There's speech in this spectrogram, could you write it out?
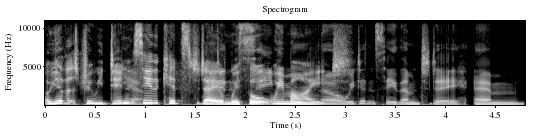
Oh yeah, that's true. We didn't Yeah. see the kids today, and we thought see- we might. No, we didn't see them today. Um,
